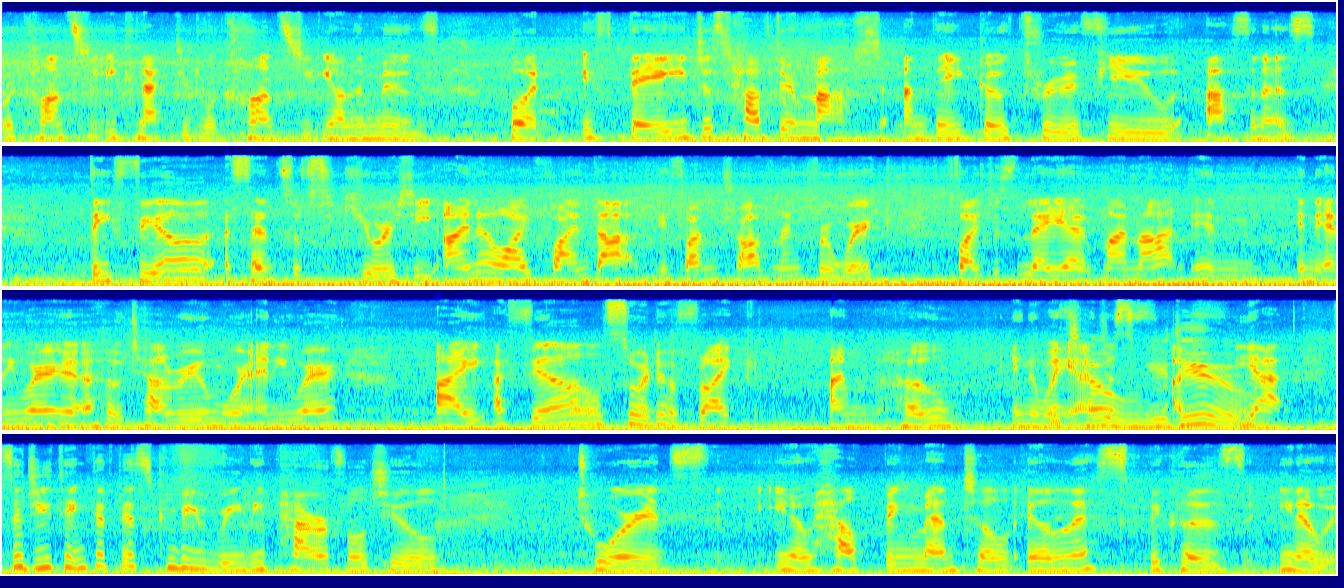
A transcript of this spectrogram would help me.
We're constantly connected. We're constantly on the move. But if they just have their mat and they go through a few asanas, they feel a sense of security. I know I find that if I'm traveling for work, if I just lay out my mat in, in anywhere, a hotel room or anywhere, I, I feel sort of like I'm home in a way. It's I just, home, you I- do. yeah. So do you think that this can be a really powerful tool towards you know helping mental illness because you know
